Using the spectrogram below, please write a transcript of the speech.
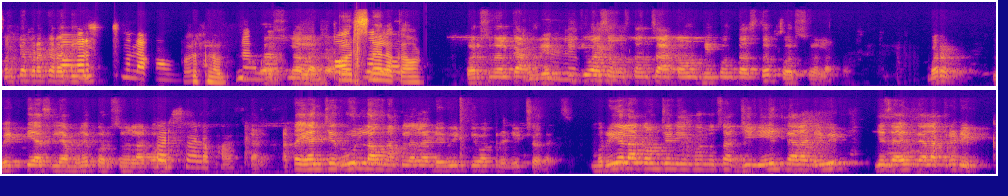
कोणत्या प्रकारात येईल? Personal account personal personal account personal account personal का? व्यक्ती किंवा संस्थांचं अकाउंट हे कोणतं असतं? पर्सनल अकाउंट बरोबर? व्यक्ती असल्यामुळे पर्सनल अकाउंट पर्सनल अकाउंट आता यांचे रूल लावून आपल्याला डेबिट किंवा क्रेडिट शोधायचं. रिअल अकाउंटच्या नियमानुसार जे येईल त्याला डेबिट जे जाईल त्याला क्रेडिट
